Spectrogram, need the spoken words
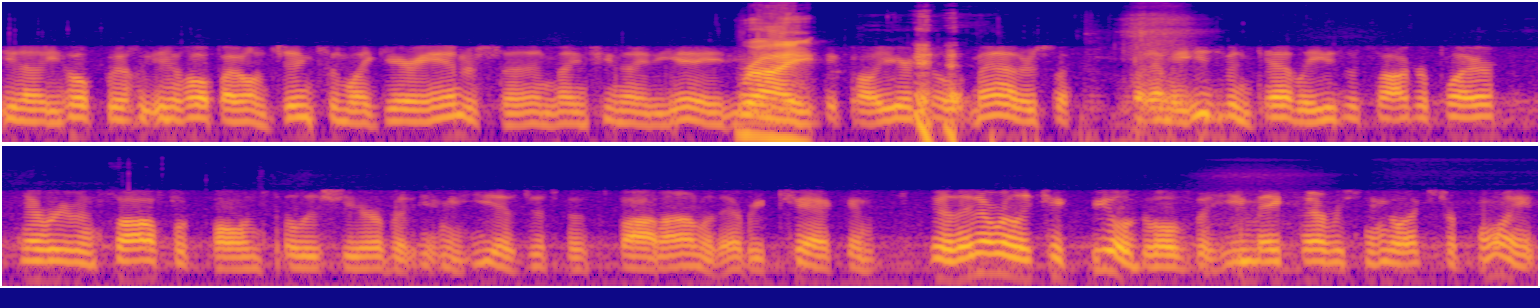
you know you hope you hope I don't jinx him like Gary Anderson in 1998. He Right. Kick all year until it matters. But, but I mean, he's been deadly. He's a soccer player. Never even saw football until this year, but I mean, he has just been spot on with every kick. And you know they don't really kick field goals, but he makes every single extra point.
